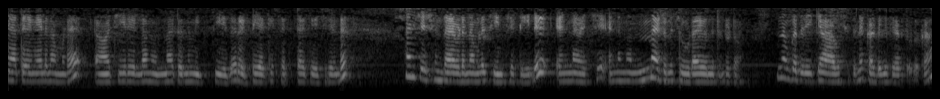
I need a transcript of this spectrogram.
അങ്ങനെ ആ തേങ്ങയിൽ നമ്മുടെ ചീരയെല്ലാം നന്നായിട്ടൊന്ന് മിക്സ് ചെയ്ത് റെഡിയാക്കി സെറ്റാക്കി വെച്ചിട്ടുണ്ട്. അതിനുശേഷം എന്താ ഇവിടെ നമ്മൾ ചീൻചട്ടിയിൽ എണ്ണ വെച്ച് എണ്ണ നന്നായിട്ടൊന്ന് ചൂടായി വന്നിട്ടുണ്ട് കേട്ടോ ഇനി നമുക്കതിലേക്ക് ആവശ്യത്തിന് കടുക് ചേർത്ത് കൊടുക്കാം.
